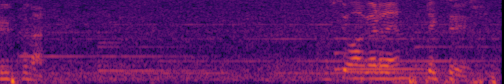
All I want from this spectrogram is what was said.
grito fanático. O seu tem que 3.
